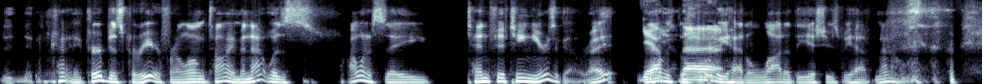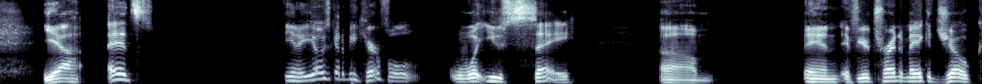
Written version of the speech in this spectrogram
it kind of curbed his career for a long time. And that was, I want to say 10, 15 years ago, right? Yeah. That was before uh, we had a lot of the issues we have now. Yeah, it's you know, you always got to be careful what you say. Um and if you're trying to make a joke,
